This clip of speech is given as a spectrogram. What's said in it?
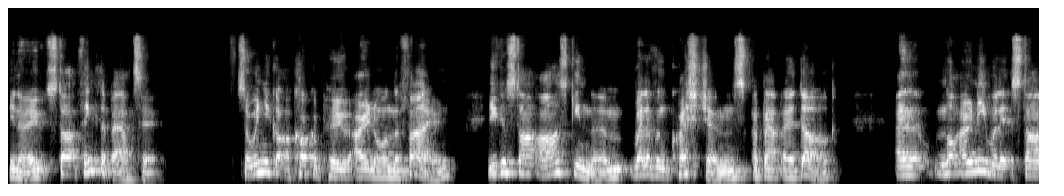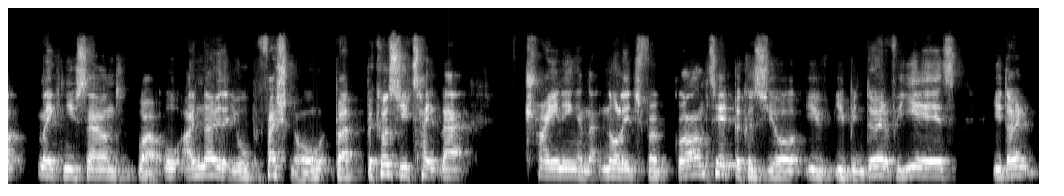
You know, start thinking about it so when you've got a cockapoo owner on the phone, you can start asking them relevant questions about their dog. And not only will it start making you sound, well, I know that you're professional, but because you take that training and that knowledge for granted, because you're you've you've been doing it for years, you don't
